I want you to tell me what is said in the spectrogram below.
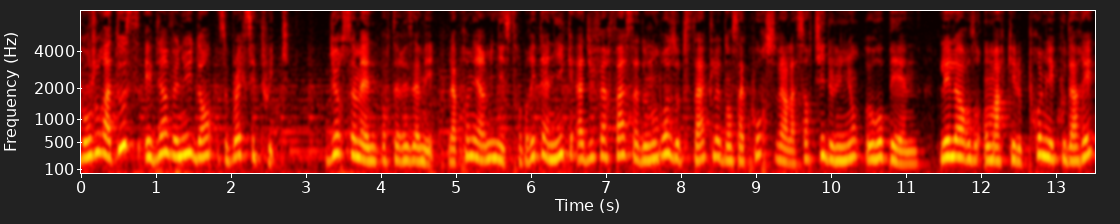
Bonjour à tous et bienvenue dans The Brexit Week. Dure semaine pour Theresa May. La première ministre britannique a dû faire face à de nombreux obstacles dans sa course vers la sortie de l'Union européenne. Les Lords ont marqué le premier coup d'arrêt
